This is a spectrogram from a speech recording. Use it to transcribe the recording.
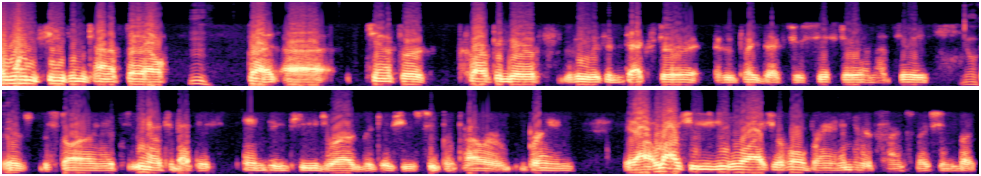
a one season kind of fail. Mm. But uh, Jennifer Carpenter, who was in Dexter, who played Dexter's sister in that series, okay. is the star, and it's you know it's about this NZT drug that gives you superpower brain. It allows you to utilize your whole brain. I mean, it's science fiction, but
